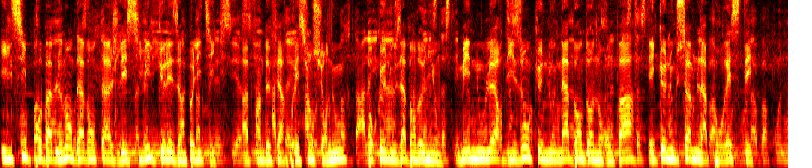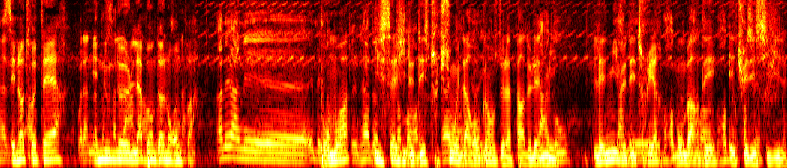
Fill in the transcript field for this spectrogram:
Ils ciblent probablement davantage les civils que les hommes politiques, afin de faire pression sur nous pour que nous abandonnions. Mais nous leur disons que nous n'abandonnerons pas et que nous sommes là pour rester. C'est notre terre et nous ne l'abandonnerons pas. Pour moi, il s'agit de destruction et d'arrogance de la part de l'ennemi. L'ennemi veut détruire, bombarder et tuer des civils.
